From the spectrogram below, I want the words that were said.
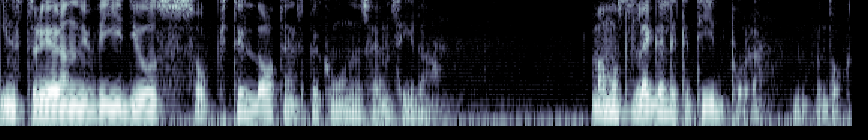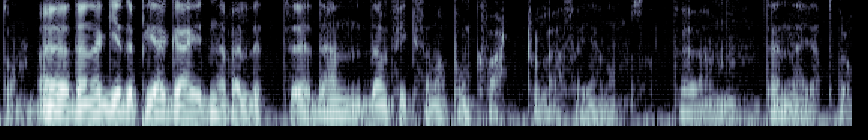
instruerande videos och till Datainspektionens hemsida. Man måste lägga lite tid på det. Då. Eh, Den här GDPR-guiden är väldigt, eh, den, den fixar man på en kvart att läsa igenom. Så att, eh, den är jättebra.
